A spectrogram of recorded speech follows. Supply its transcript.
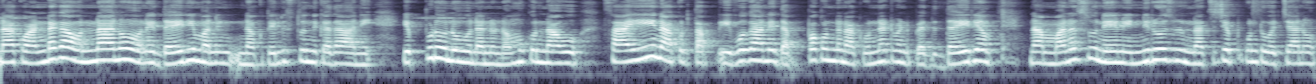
నాకు అండగా ఉన్నాను అనే ధైర్యం అని నాకు తెలుస్తుంది కదా అని. ఎప్పుడు నువ్వు నన్ను నమ్ముకున్నావు. సాయి నాకు తప్ప ఇవ్వగానే తప్పకుండా నాకు ఉన్నటువంటి పెద్ద ధైర్యం. నా మనసు నేను ఇన్ని రోజులు నచ్చ చెప్పుకుంటూ వచ్చాను.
